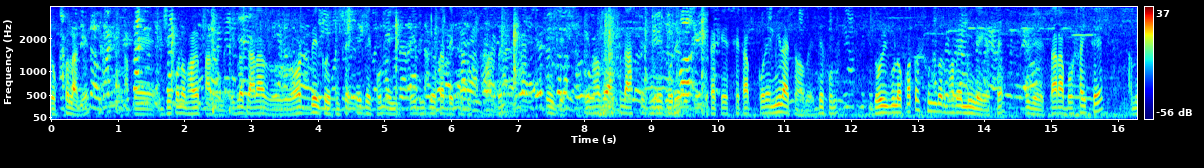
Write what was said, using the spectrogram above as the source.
দক্ষ লাগে। আপনি যে কোনোভাবে পারবেন না। এগুলো যারা রড বের করে তুলছে, এই দেখুন, এই এই ভিডিওটা দেখে বুঝতে পারবেন। এই যে এইভাবে আসলে আস্তে ধীরে করে এটাকে সেট করে মিলাতে হবে। দেখুন, দড়িগুলো কত সুন্দরভাবে মিলে গেছে। এই যে, তারা বসাইছে, আমি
